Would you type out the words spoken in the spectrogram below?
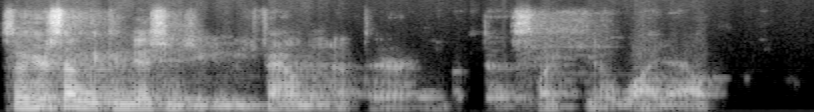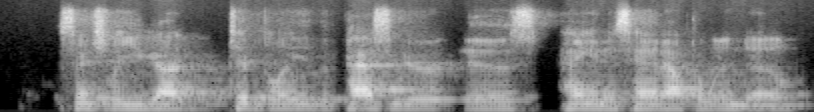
So here's some of the conditions you can be found in up there. This like, you know, white out. Essentially, you got typically the passenger is hanging his head out the window,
